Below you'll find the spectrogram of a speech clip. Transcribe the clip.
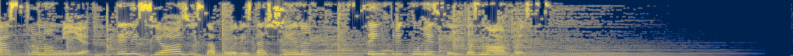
Gastronomia. Deliciosos sabores da China, sempre com receitas novas.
